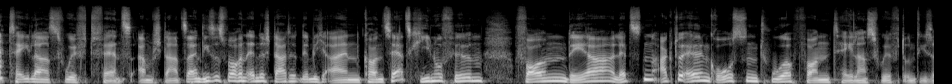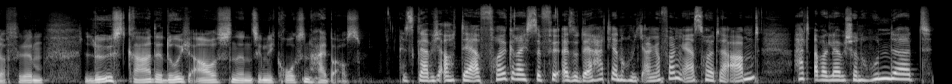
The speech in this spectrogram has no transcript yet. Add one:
Taylor Swift-Fans am Start sein. Dieses Wochenende startet nämlich ein Konzertkinofilm von der letzten aktuellen großen Tour von Taylor Swift und dieser Film löst gerade durchaus einen ziemlich großen Hype aus. Das ist, glaube ich, auch der erfolgreichste Film. Also, der hat ja noch nicht angefangen, erst heute Abend, hat aber, glaube ich, schon 100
